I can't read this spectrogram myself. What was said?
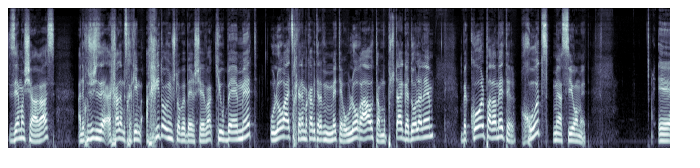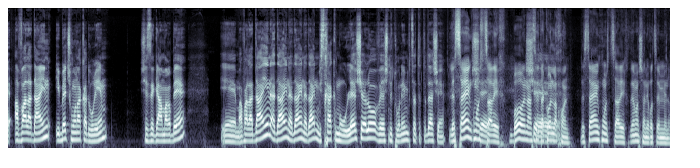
זה מה שהרס. אני חושב שזה אחד המשחקים הכי טובים שלו בבאר שבע, כי הוא באמת, הוא לא ראה את שחקני מכבי תל אביב ממטר, הוא לא ראה אותם, הוא פשוט היה גדול עליהם בכל פרמטר, חוץ מהסיומת. אה, אבל עדיין, איבד שמונה כדורים, שזה גם הרבה. אה, אבל עדיין, עדיין, עדיין, עדיין משחק מעולה שלו, ויש נתונים קצת, אתה יודע ש... לסיים כמו ש- שצריך. בואו ש- נעשה את הכל נכון. לסיים כמו שצריך, זה מה שאני רוצה ממנו.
